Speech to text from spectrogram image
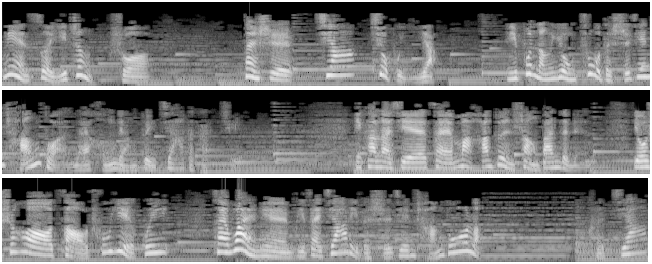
面色一正，说：“但是家就不一样，你不能用住的时间长短来衡量对家的感觉。你看那些在曼哈顿上班的人，有时候早出夜归，在外面比在家里的时间长多了。可家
